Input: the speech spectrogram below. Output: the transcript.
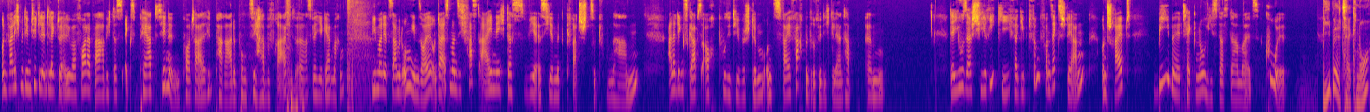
Und weil ich mit dem Titel intellektuell überfordert war, habe ich das Expertinnenportal hitparade.ch befragt, äh, was wir hier gern machen, wie man jetzt damit umgehen soll. Und da ist man sich fast einig, dass wir es hier mit Quatsch zu tun haben. Allerdings gab es auch positive Stimmen und zwei Fachbegriffe, die ich gelernt habe. Ähm, der User Shiriki vergibt fünf von sechs Sternen und schreibt, Bibeltechno hieß das damals. Cool. Bibeltechno?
